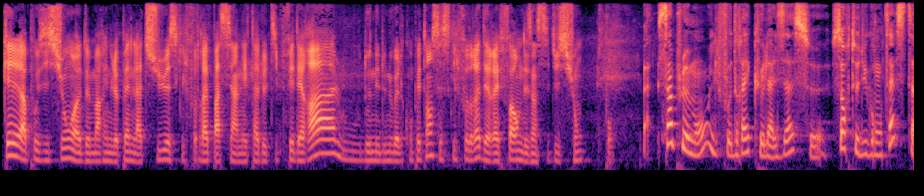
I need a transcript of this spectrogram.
Quelle est la position de Marine Le Pen là-dessus? Est-ce qu'il faudrait passer un État de type fédéral ou donner de nouvelles compétences? Est-ce qu'il faudrait des réformes des institutions bah, Simplement, il faudrait que l'Alsace sorte du Grand Est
